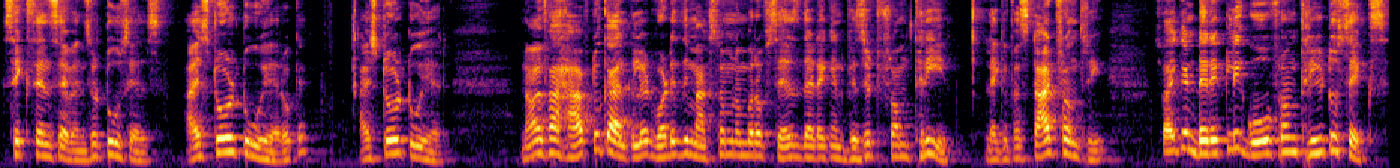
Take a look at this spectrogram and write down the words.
6 and 7. So 2 cells. I stole 2 here, okay? I stole 2 here. Now if I have to calculate what is the maximum number of cells that I can visit from 3, like if I start from 3, so I can directly go from 3 to 6.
